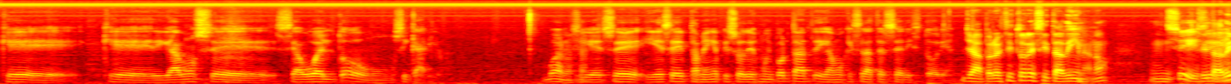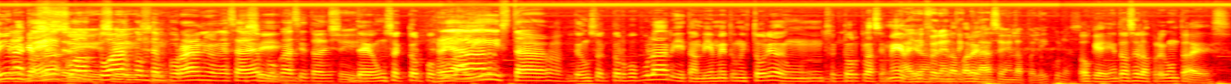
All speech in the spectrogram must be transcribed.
que, que digamos, se ha vuelto un sicario. Bueno, y ese, y ese también episodio es muy importante, digamos que es la tercera historia. Ya, pero esta historia es citadina, ¿no? Sí, citadina que México actual, contemporáneo en esa época, de un sector popular, realista, de un sector popular y también mete una historia de un sector clase media. Hay diferentes clases en las películas. Ok, entonces la pregunta es,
